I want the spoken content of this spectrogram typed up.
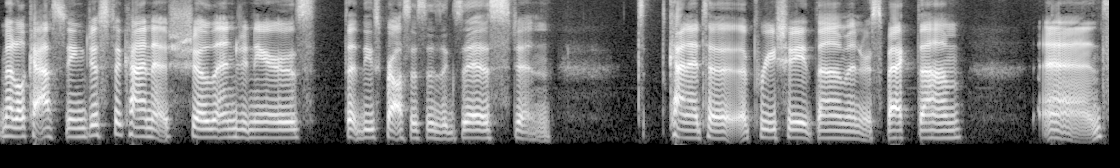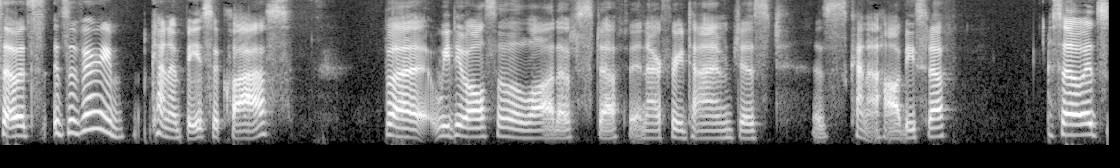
metal casting, just to kind of show the engineers that these processes exist and t- kind of to appreciate them and respect them. And so it's it's a very kind of basic class but we do also a lot of stuff in our free time, just as kind of hobby stuff. So it's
